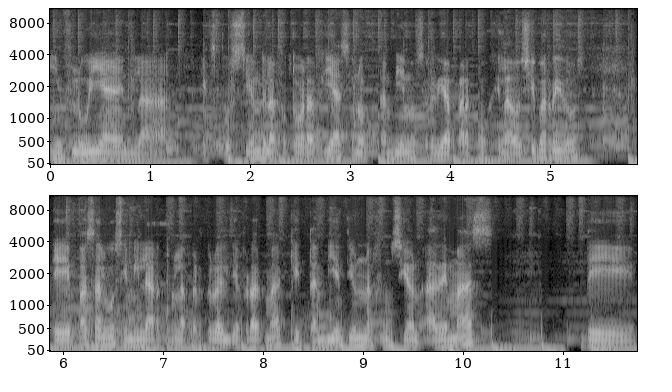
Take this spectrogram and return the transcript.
influía en la exposición de la fotografía, sino que también nos servía para congelados y barridos, eh, pasa algo similar con la apertura del diafragma, que también tiene una función, además de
